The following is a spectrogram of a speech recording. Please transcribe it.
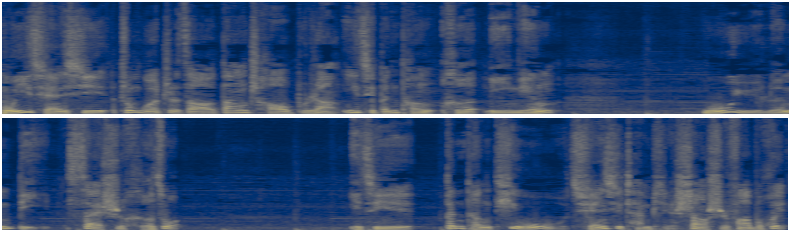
五一前夕，中国制造当朝不让，一汽奔腾和李宁。无与伦比赛事合作，以及奔腾 T 五五全系产品上市发布会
